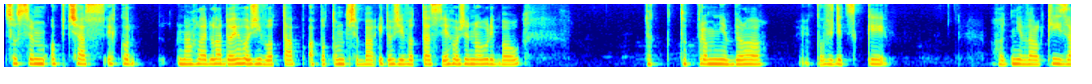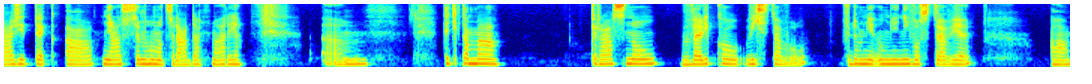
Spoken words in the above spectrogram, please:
co jsem občas jako nahledla do jeho života a potom třeba i do života s jeho ženou Libou, tak to pro mě bylo jako vždycky hodně velký zážitek a měla jsem ho moc ráda, Mária. Um, teďka má krásnou, velikou výstavu v Domě umění v Ostravě a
